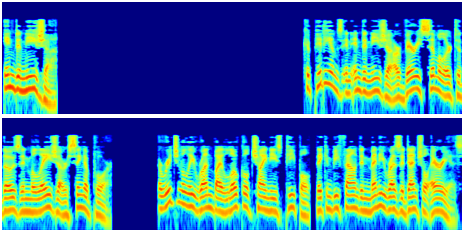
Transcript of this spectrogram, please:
Indonesia Kopitiams in Indonesia are very similar to those in Malaysia or Singapore. Originally run by local Chinese people, they can be found in many residential areas.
